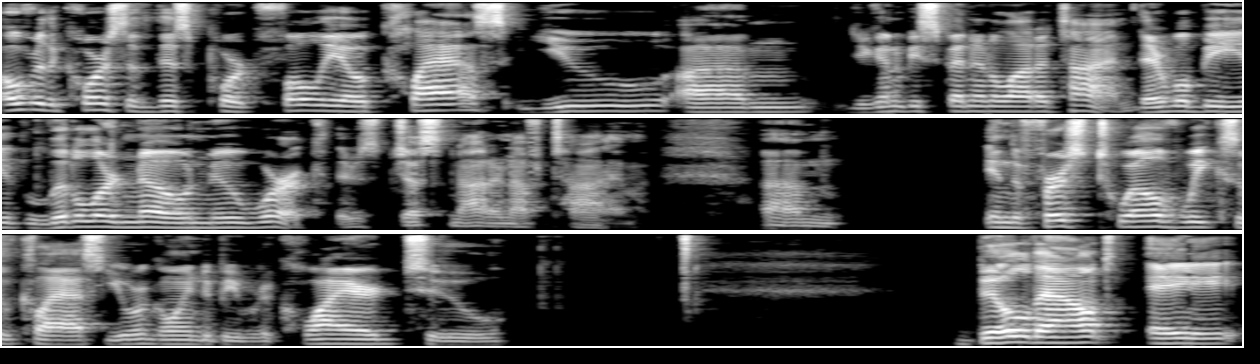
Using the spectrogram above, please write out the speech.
Over the course of this portfolio class, you um, you're going to be spending a lot of time. There will be little or no new work. There's just not enough time. Um, in the first 12 weeks of class, you are going to be required to build out a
